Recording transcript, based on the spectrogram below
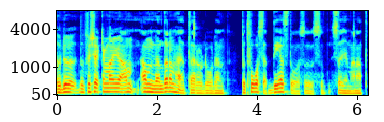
Och då, då försöker man ju an använda de här terrordåden på två sätt. Dels då så, så, säger man att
